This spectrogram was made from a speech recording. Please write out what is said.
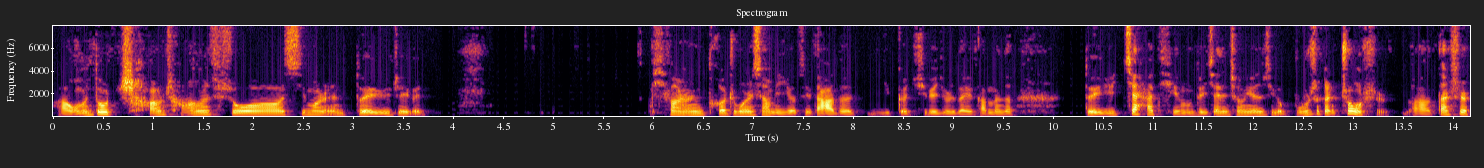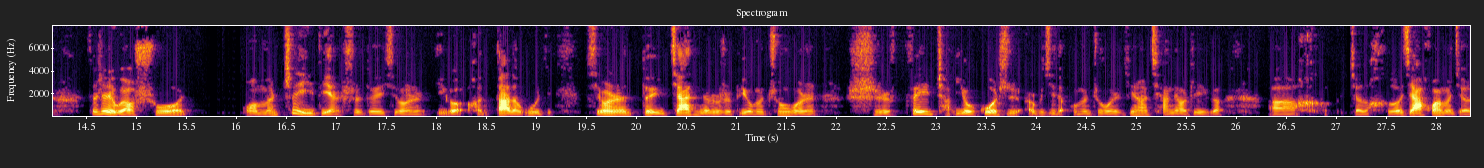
啊。我们都常常说，西方人对于这个西方人和中国人相比，一个最大的一个区别就是在于他们的对于家庭、对家庭成员的这个不是很重视啊。但是在这里我要说，我们这一点是对西方人一个很大的误解。西方人对于家庭的重视比我们中国人。是非常有过之而不及的。我们中国人经常强调这个啊，叫做合家欢嘛，叫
